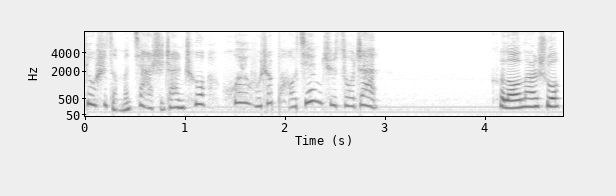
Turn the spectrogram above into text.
又是怎么驾驶战车，挥舞着宝剑去作战。”克劳拉说：“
